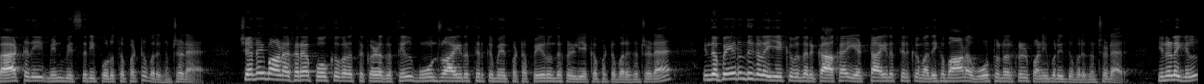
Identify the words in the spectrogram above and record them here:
பேட்டரி மின்விசிறி பொருத்தப்பட்டு வருகின்றன. சென்னை மாநகர போக்குவரத்து கழகத்தில் மூன்றாயிரத்திற்கும் மேற்பட்ட பேருந்துகள் இயக்கப்பட்டு வருகின்றன. இந்த பேருந்துகளை இயக்குவதற்காக எட்டாயிரத்திற்கும் அதிகமான ஓட்டுநர்கள் பணிபுரிந்து வருகின்றனர். இந்நிலையில்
